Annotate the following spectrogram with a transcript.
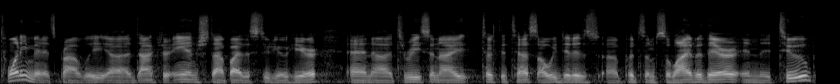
20 minutes probably. Uh, Dr. Ange stopped by the studio here, and uh, Teresa and I took the test. All we did is uh, put some saliva there in the tube,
